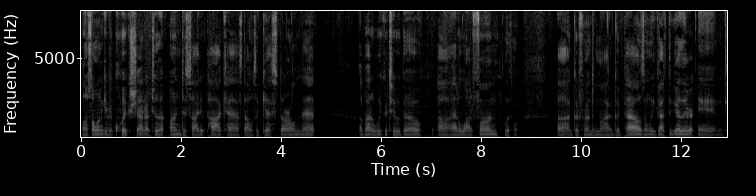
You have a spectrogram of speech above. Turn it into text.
Also, I want to give a quick shout out to the Undecided podcast. I was a guest star on that about a week or two ago. Uh, I had a lot of fun with uh, good friends of mine, good pals, and we got together and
